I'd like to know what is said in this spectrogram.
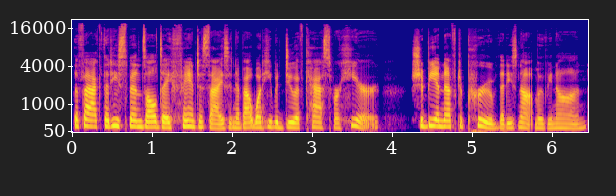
The fact that he spends all day fantasizing about what he would do if Cass were here should be enough to prove that he's not moving on.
